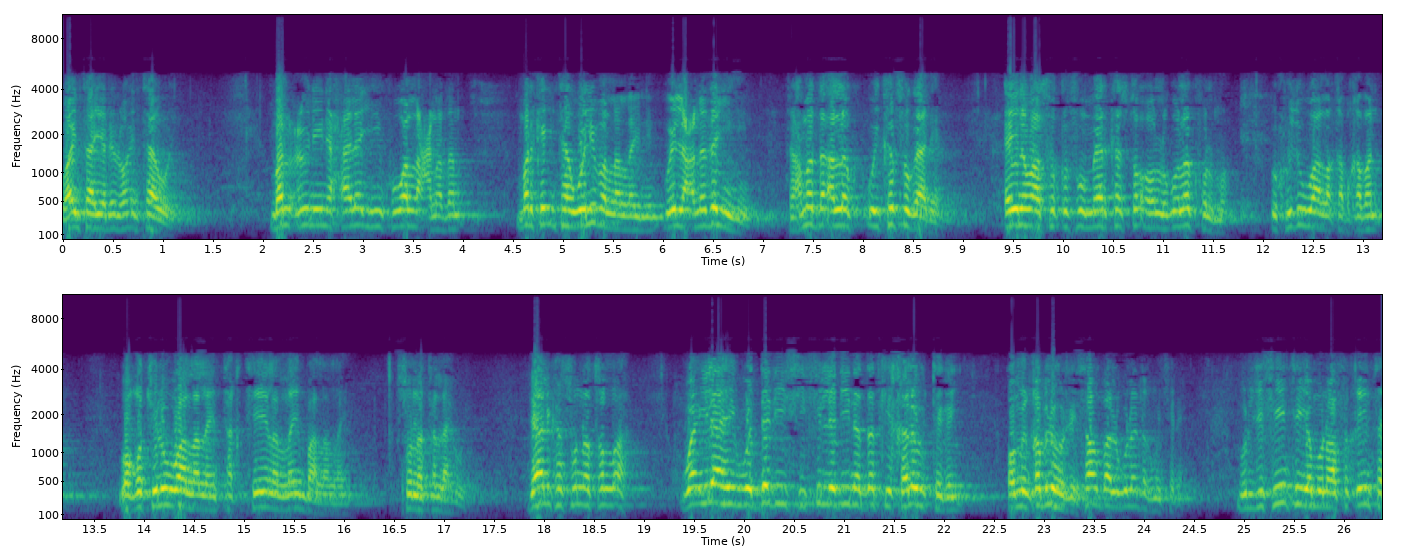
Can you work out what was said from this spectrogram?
Waa intaa yarin waa intaa wey malcuuniina xaala yihiin kuwa lacnadan. Markay intaan weliba lalaynin way lacnadan yihiin. Raxmadda alla way ka fogaadeen. Aynamaa suqifuu meer kasta oo lagula kulmo. Ukhuduu waa la qabqaban. Waqutiluu waa la layn taqtiilan layn baa la layn. Sunat allahi wey daalika sunat allah waa ilaahay wadadiisii fi ladiina dadkii khalow tegey oo min qablo horrey saa baa lagula dhaqmi jiray murjifiinta iyo munaafiqiinta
